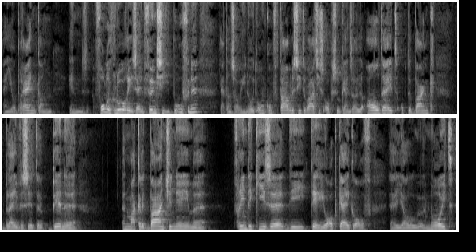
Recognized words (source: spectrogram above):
en jouw brein kan in volle glorie zijn functie beoefenen, ja, dan zou je nooit oncomfortabele situaties opzoeken en zou je altijd op de bank blijven zitten, binnen, een makkelijk baantje nemen, vrienden kiezen die tegen je opkijken of uh, jou nooit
